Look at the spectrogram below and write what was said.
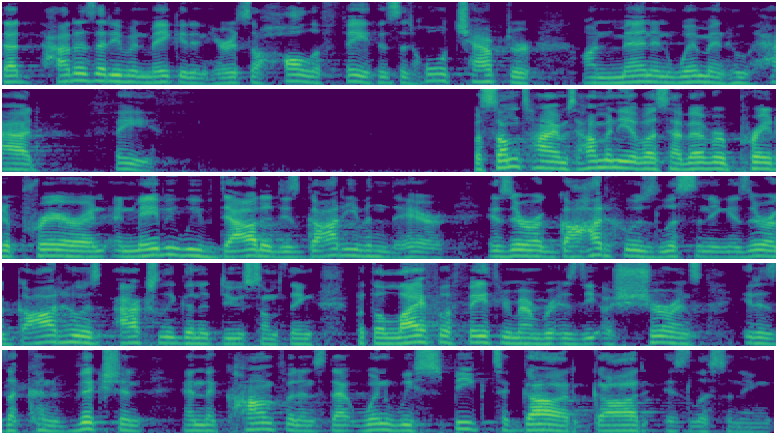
that, how does that even make it in here? It's a hall of faith. It's a whole chapter on men and women who had faith. But sometimes, how many of us have ever prayed a prayer and, and maybe we've doubted is God even there? Is there a God who is listening? Is there a God who is actually going to do something? But the life of faith, remember, is the assurance, it is the conviction and the confidence that when we speak to God, God is listening.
